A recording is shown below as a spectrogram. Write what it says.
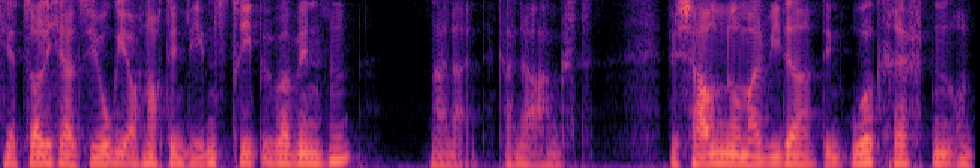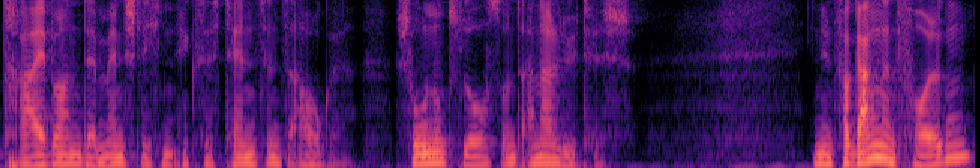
jetzt soll ich als Yogi auch noch den Lebenstrieb überwinden? Nein, nein, keine Angst. Wir schauen nur mal wieder den Urkräften und Treibern der menschlichen Existenz ins Auge, schonungslos und analytisch. In den vergangenen Folgen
